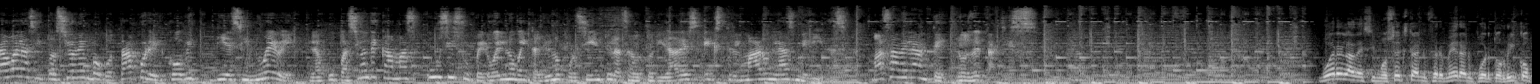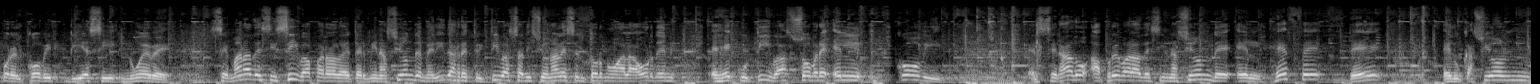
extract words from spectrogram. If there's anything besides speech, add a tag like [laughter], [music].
Agrava la situación en Bogotá por el COVID-19. La ocupación de camas UCI superó el 91% y las autoridades extremaron las medidas. Más adelante, los detalles. Muere la decimosexta enfermera en Puerto Rico por el COVID-19. Semana decisiva para la determinación de medidas restrictivas adicionales en torno a la orden ejecutiva sobre el COVID. El Senado aprueba la designación del el jefe de Educación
